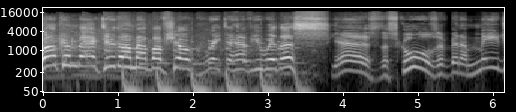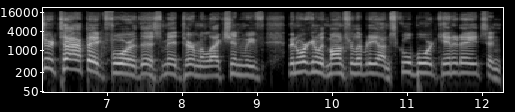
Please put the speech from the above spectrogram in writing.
Welcome back to the Matt Buff Show. Great to have you with us. Yes, the schools have been a major topic for this midterm election. We've been working with Moms for Liberty on school board candidates and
